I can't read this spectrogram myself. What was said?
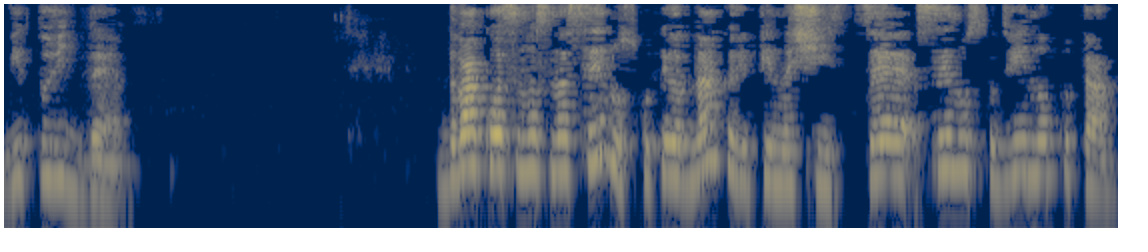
Відповідь Д. 2 косинус на синус, кути однакові пі на 6, це синус подвійного кута.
